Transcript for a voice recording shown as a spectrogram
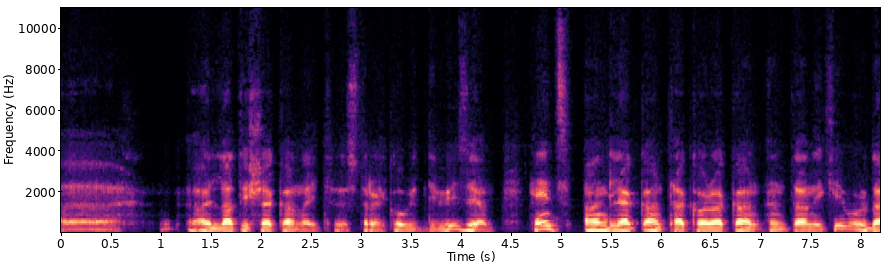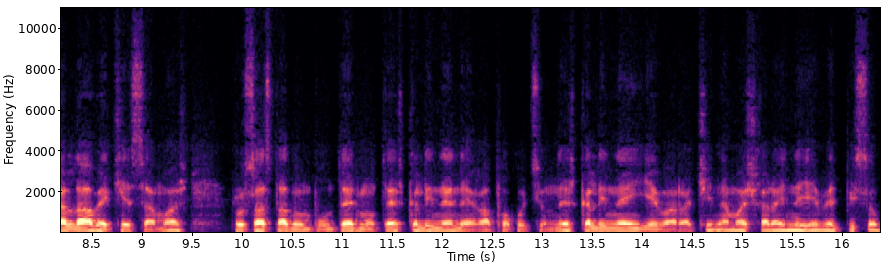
այլ լատիշական այդ Ստրելկովի դիվիզիան հենց անգլիական թակորական ընտանիքի, որ դա լավ է քեզ համար, Ռուսաստանում բունտեր, մունտեր կլինեն, հեղափոխություններ կլինեն եւ առաջին համաշխարհայինը եւ այդպիսով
